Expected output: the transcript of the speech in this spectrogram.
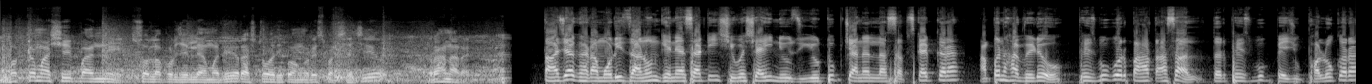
भक्कमाशी बांधणी सोलापूर जिल्ह्यामध्ये राष्ट्रवादी काँग्रेस पक्षाची राहणार आहे. ताज्या घडामोडी जाणून घेण्यासाठी शिवशाही न्यूज यूट्यूब चॅनलला सबस्क्राईब करा. आपण हा व्हिडिओ फेसबुकवर पाहत असाल तर फेसबुक पेज फॉलो करा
